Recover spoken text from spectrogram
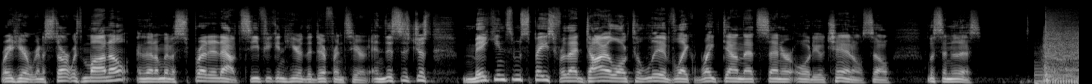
right here. We're going to start with mono, and then I'm going to spread it out. See if you can hear the difference here. And this is just making some space for that dialogue to live like right down that center audio channel. So listen to this.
